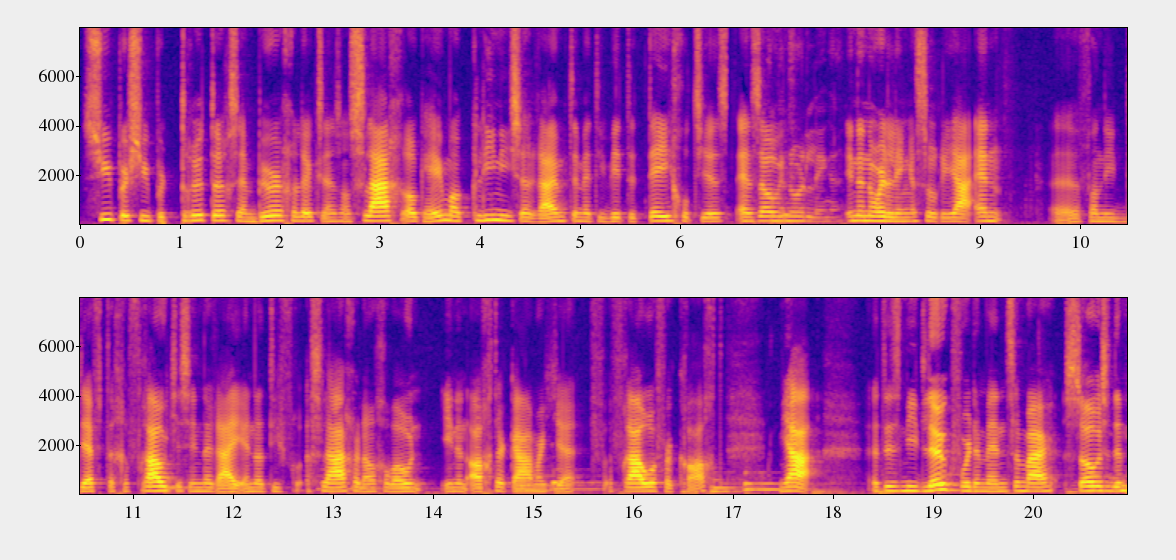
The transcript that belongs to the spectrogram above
super, super truttigs en burgerlijks. En zo'n slager ook helemaal klinische ruimte met die witte tegeltjes. En zo In de Noorderlingen. In de Noorderlingen, sorry, ja. En uh, van die deftige vrouwtjes in de rij. En dat die slager dan gewoon in een achterkamertje vrouwen verkracht. Ja, het is niet leuk voor de mensen, maar zo is de,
